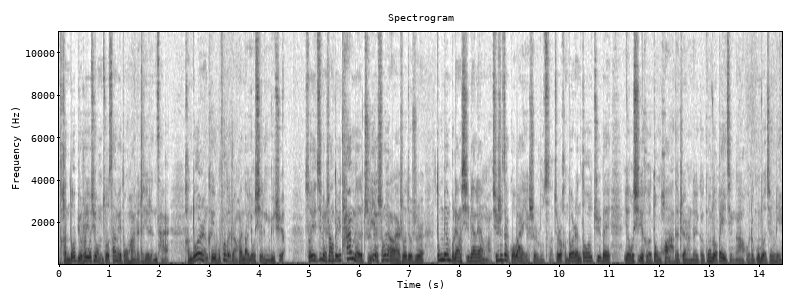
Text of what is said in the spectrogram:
很多比如说，尤其我们做三维动画的这些人才，很多人可以无缝的转换到游戏领域去。所以基本上对于他们的职业生涯来说，就是东边不亮西边亮嘛。其实，在国外也是如此，就是很多人都具备游戏和动画的这样的一个工作背景啊，或者工作经历。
